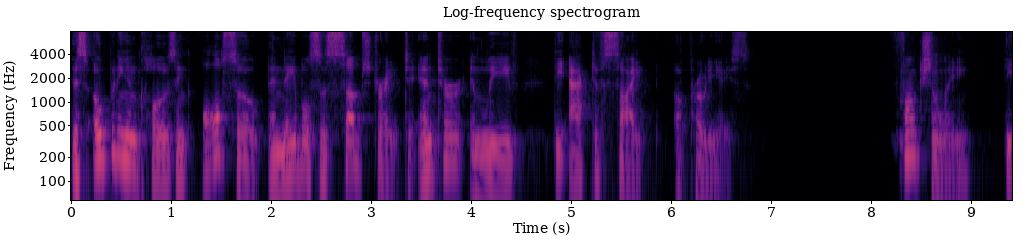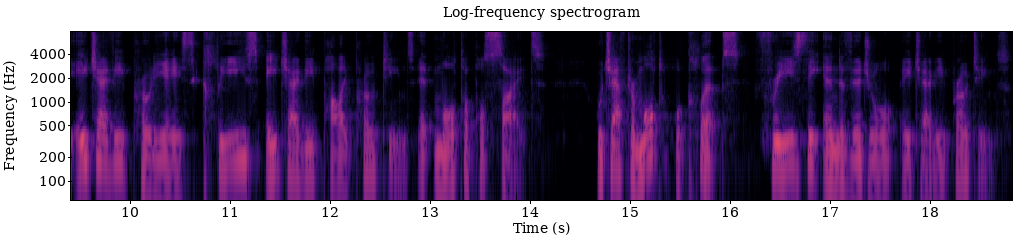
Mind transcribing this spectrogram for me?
This opening and closing also enables the substrate to enter and leave the active site of protease. Functionally, the HIV protease cleaves HIV polyproteins at multiple sites, which after multiple clips frees the individual HIV proteins.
